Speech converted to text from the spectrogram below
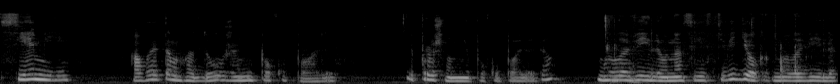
семьи, а в этом году уже не покупали. И в прошлом не покупали, да? Мы ловили, у нас есть видео, как мы ловили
